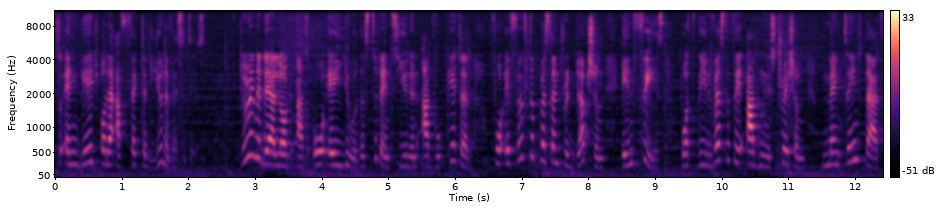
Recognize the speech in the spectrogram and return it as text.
to engage other affected universities. During the dialogue at OAU, the Students' Union advocated for a 50% reduction in fees, but the university administration maintained that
